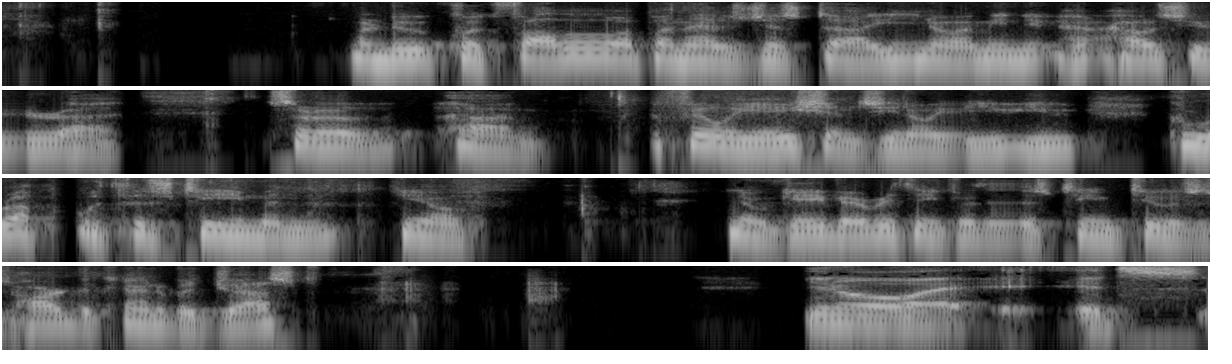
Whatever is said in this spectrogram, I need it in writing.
I want to do a quick follow up on that. Is just uh, you know, I mean, how's your uh, sort of um, affiliations? You know, you you grew up with this team, and you know, you know, gave everything for this team too. Is it hard to kind of adjust? You know, it's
